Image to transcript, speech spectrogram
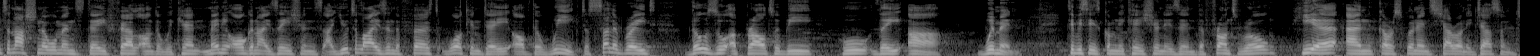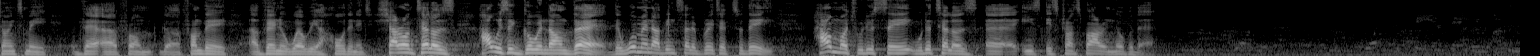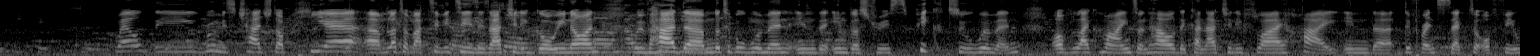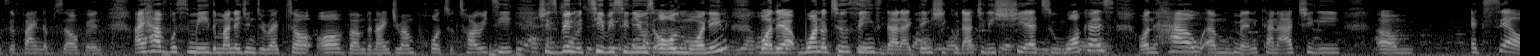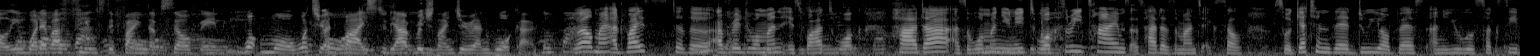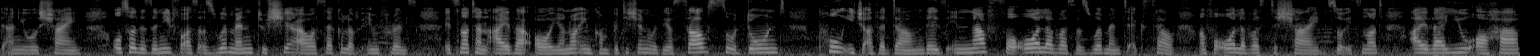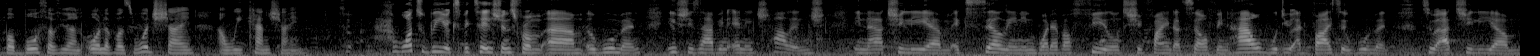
International Women's Day fell on the weekend. Many organizations are utilizing the first working day of the week to celebrate those who are proud to be who they are, women. TVC's communication is in the front row here and correspondent Sharon Ijason joins me there uh, from the, from the uh, venue where we are holding it. Sharon, tell us, how is it going down there? The women have been celebrated today. How much would you say, would you tell us uh, is, is transpiring over there? Well, the room is charged up here. Um, lots of activities is actually going on. We've had um, notable women in the industry speak to women of like minds on how they can actually fly high in the different sector or fields they find themselves in. I have with me the managing director of um, the Nigerian Ports Authority. She's been with TVC News all morning, but there are one or two things that I think she could actually share to workers on how um, women can actually um, excel in whatever fields they find themselves in. What more? What's your advice to the average Nigerian worker? Well, my advice to the average woman is for her to work harder. As a woman, you need to work three times as hard as a man to excel. So get in there, do your best, and you will succeed and you will shine. Also, there's a need for us as women to share our circle of influence. It's not an either or. You're not in competition with yourselves, so don't pull each other down. There's enough for all of us as women to excel and for all of us to shine. So it's not either you or her, but both of you and all of us would shine and we can shine So, what would be your expectations from um, a woman if she's having any challenge in actually um, excelling in whatever field she finds herself in? How would you advise a woman to actually um,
